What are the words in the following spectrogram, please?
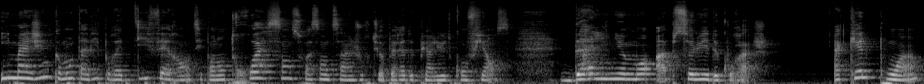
Imagine comment ta vie pourrait être différente si pendant 365 jours tu opérais depuis un lieu de confiance, d'alignement absolu et de courage. À quel point,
